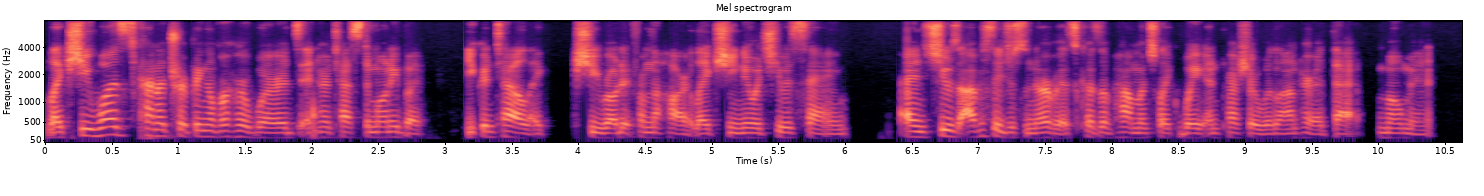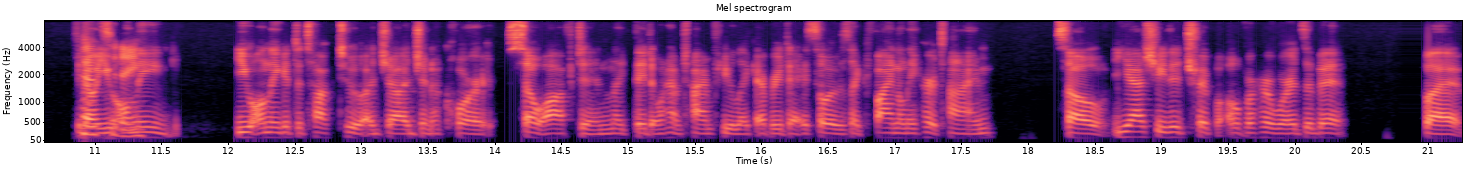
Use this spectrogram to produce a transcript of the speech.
like she was kind of tripping over her words in her testimony, but you can tell like she wrote it from the heart. Like she knew what she was saying. And she was obviously just nervous because of how much like weight and pressure was on her at that moment. You know, you only you only get to talk to a judge in a court so often. Like they don't have time for you like every day. So it was like finally her time. So yeah, she did trip over her words a bit, but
